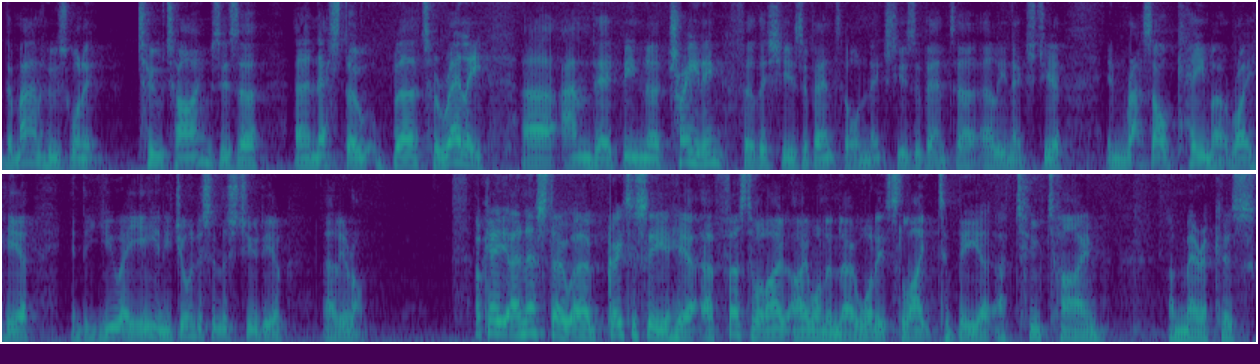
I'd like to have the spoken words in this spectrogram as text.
The man who's won it two times is uh, Ernesto Bertarelli, uh, and they've been uh, training for this year's event or next year's event uh, early next year in Ras Al Khaimah, right here in the UAE, and he joined us in the studio earlier on. Okay, Ernesto, uh, great to see you here. Uh, first of all, I, I want to know what it's like to be a, a two-time America's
